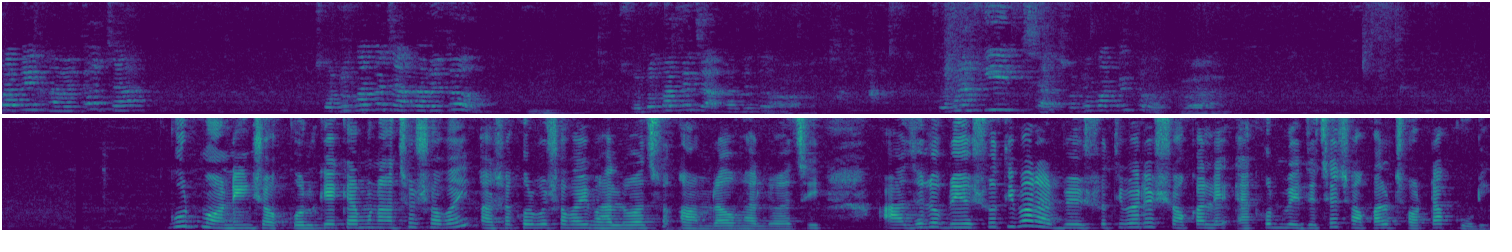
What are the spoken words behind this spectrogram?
কাপে খাবে তো চা? ছোট কাপে চা খাবে তো? ছোট কাপে চা খাবে তো? তোমার কি ইচ্ছা? ছোট কাপে তো গুড মর্নিং সকলকে। কেমন আছো সবাই? আশা করব সবাই ভালো আছো আমরাও ভালো আছি। আজ হলো বৃহস্পতিবার আর বৃহস্পতিবারের সকালে এখন বেজেছে সকাল ছটা কুড়ি।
